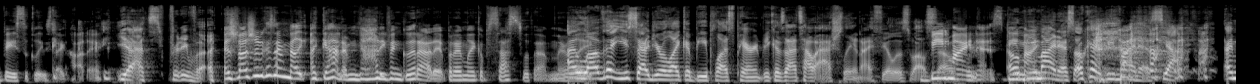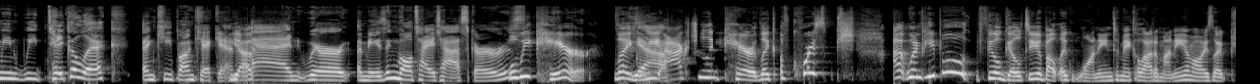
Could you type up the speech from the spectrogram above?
basically psychotic. yes, pretty much. Especially because I'm like, again, I'm not even good at it, but I'm like obsessed with them. They're I like, love that you said you're like a B plus parent because that's how Ashley and I feel as well. B so. minus. B oh, minus. B minus. Okay, B minus. Yeah. I mean, we take a lick and keep on kicking. Yep. And we're amazing multitaskers. Well, we care. Like yeah. we actually care. Like, of course, psh, uh, when people feel guilty about like wanting to make a lot of money, I'm always like,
